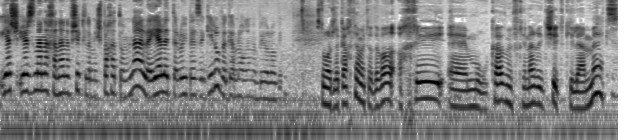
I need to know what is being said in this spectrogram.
יש, יש זמן הכנה נפשית למשפחת אומנה, לילד, תלוי באיזה גיל הוא, וגם להורים הביולוגיים. זאת אומרת, לקחתם את הדבר הכי אה, מורכב מבחינה רגשית, כי לאמץ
